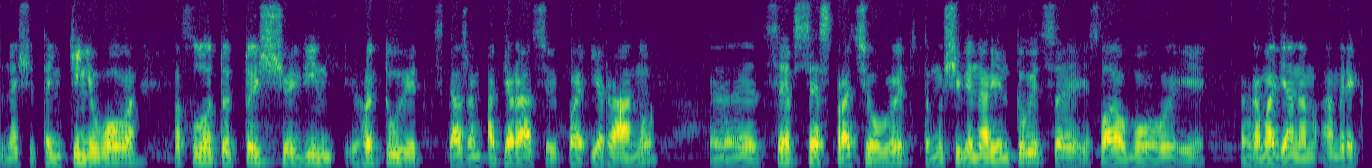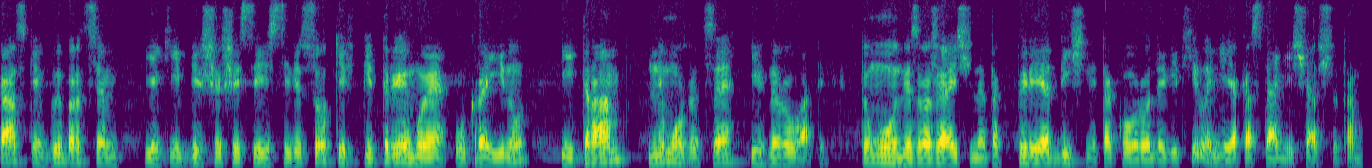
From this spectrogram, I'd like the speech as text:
значить тінь- тіньового флоту, те, що він готує, скажімо, операцію по Ірану. Це все спрацьовує, тому що він орієнтується, і слава Богу, і громадянам американським виборцям, які більше 60% підтримує Україну, і Трамп не може це ігнорувати. Тому, незважаючи на так періодичні такого роду відхилення, як останній час, що там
